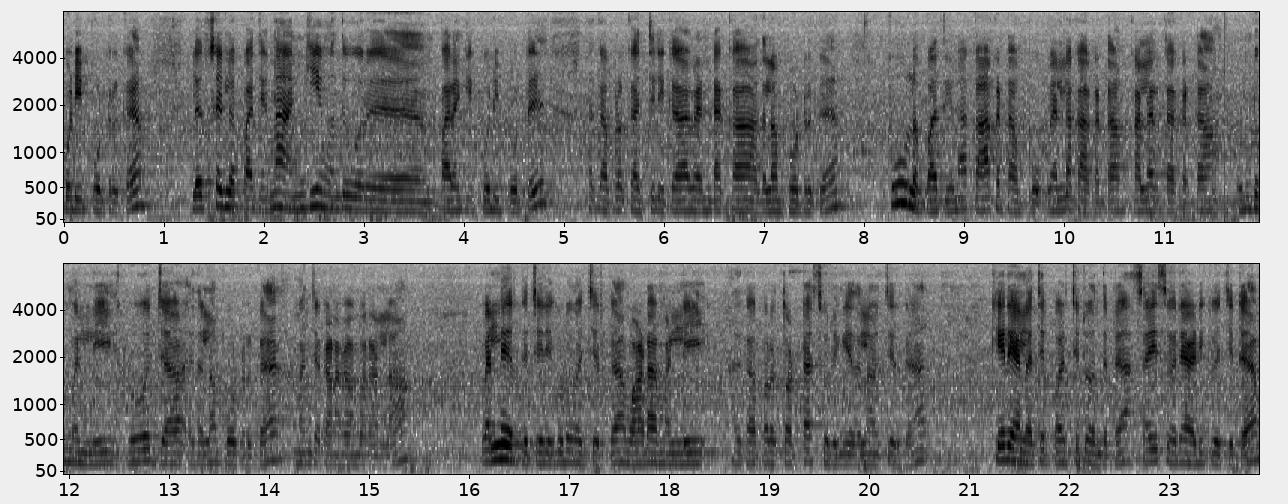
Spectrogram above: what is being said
கொடி போட்டிருக்கேன். லெஃப்ட் சைடில் பார்த்திங்கன்னா அங்கேயும் வந்து ஒரு பரங்கி கொடி போட்டு அதுக்கப்புறம் கத்திரிக்காய் வெண்டைக்காய் அதெல்லாம் போட்டிருக்கேன். பூவில் பார்த்தீங்கன்னா காக்கட்டான் பூ வெள்ளை காக்கட்டான் கலர் காக்கட்டான் குண்டு மல்லி ரோஜா இதெல்லாம் போட்டிருக்கேன். மஞ்சள் கனகாம்பரம்லாம். வெள்ளை இருக்க செடி கூட வச்சுருக்கேன். வாடாமல்லி அதுக்கப்புறம் தொட்டா சுருங்கி இதெல்லாம் வச்சுருக்கேன். கீரை எல்லாத்தையும் பறிச்சுட்டு வந்துட்டேன். சைஸ் வரையும் அடுக்கி வச்சுட்டேன்.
